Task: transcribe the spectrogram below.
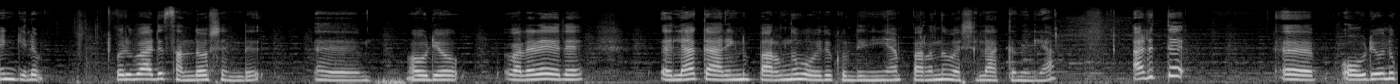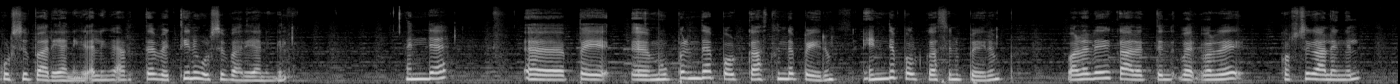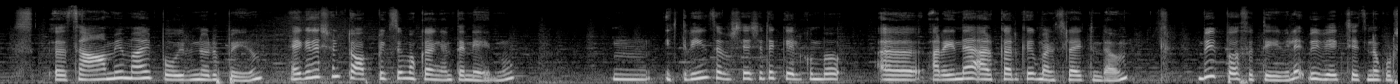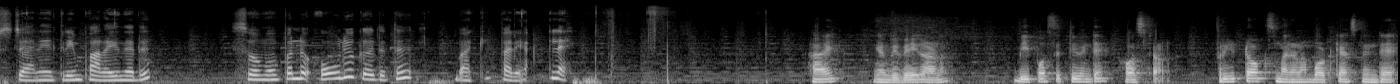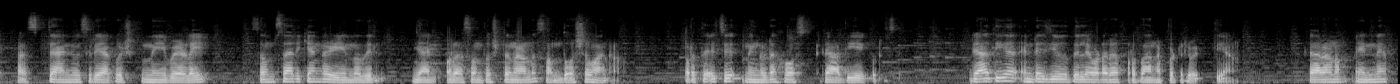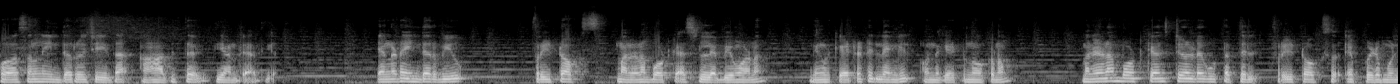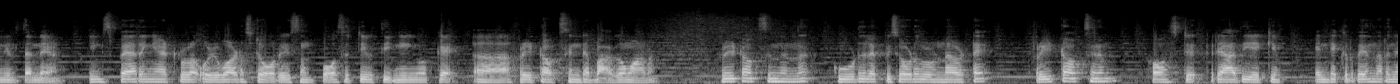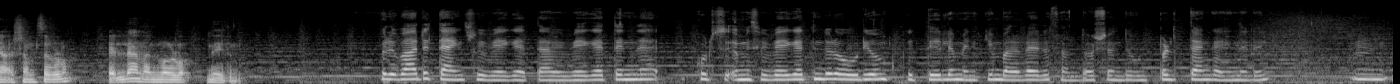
എങ്കിലും ഒരുപാട് സന്തോഷമുണ്ട്. ഓഡിയോ വളരെയേറെ എല്ലാ കാര്യങ്ങളും പറന്നു പോയത് കൊണ്ട് ഞാൻ പറന്ന് വശലാക്കുന്നില്ല അടുത്ത ഓഡിയോനെ കുറിച്ച് പറയുകയാണെങ്കിൽ അല്ലെങ്കിൽ അടുത്ത വ്യക്തിനെ കുറിച്ച് പറയുകയാണെങ്കിൽ എന്റെ പേ മൂപ്പറിന്റെ പോഡ്കാസ്റ്റിന്റെ പേരും എന്റെ പോഡ്കാസ്റ്റിന്റെ പേരും വളരെ കാലത്തിൽ വളരെ കുറച്ച് കാലങ്ങളിൽ സ്- സാമ്യമായി പോയിരുന്ന ഒരു പേരും ഏകദേശം ടോപ്പിക്സും ഒക്കെ അങ്ങനെ തന്നെയായിരുന്നു. ഇത്രയും സവിശേഷത കേൾക്കുമ്പോൾ അറിയുന്ന ആൾക്കാർക്ക് മനസ്സിലായിട്ടുണ്ടാവും. ബി പോസിറ്റീവിൽ വിവേക് ചേച്ചിനെ കുറിച്ചിട്ടാണ് ഇത്രയും പറയുന്നത്. സോ മൂപ്പറിന്റെ ഓഡിയോ കേട്ടിട്ട് ബാക്കി പറയാം അല്ലേ? ഹായ് ഞാൻ വിവേകാണ്. ബി പോസിറ്റീവിന്റെ ഹോസ്റ്റാണ്. ഫ്രീ ടോക്സ് മലയാളം പോഡ്കാസ്റ്റിന്റെ ഫസ്റ്റ് ആനിവേഴ്സറി ആഘോഷിക്കുന്ന ഈ വേളയിൽ സംസാരിക്കാൻ കഴിയുന്നതിൽ ഞാൻ വളരെ സന്തുഷ്ടനാണ് സന്തോഷവാനാണ്. പ്രത്യേകിച്ച് നിങ്ങളുടെ ഹോസ്റ്റ് രാധികയെക്കുറിച്ച്. രാധിക എന്റെ ജീവിതത്തിലെ വളരെ പ്രധാനപ്പെട്ടൊരു വ്യക്തിയാണ്. കാരണം എന്നെ പേഴ്സണലി ഇന്റർവ്യൂ ചെയ്ത ആദ്യത്തെ വ്യക്തിയാണ് രാധിക. ഞങ്ങളുടെ ഇന്റർവ്യൂ ഫ്രീ ടോക്സ് മലയാളം പോഡ്കാസ്റ്റിൽ ലഭ്യമാണ്. നിങ്ങൾ കേട്ടിട്ടില്ലെങ്കിൽ ഒന്ന് കേട്ടു നോക്കണം. മലയാളം പോഡ്കാസ്റ്റുകളുടെ കൂട്ടത്തിൽ ഫ്രീ ടോക്സ് എപ്പോഴും മുന്നിൽ തന്നെയാണ്. ഇൻസ്പയറിംഗ് ആയിട്ടുള്ള ഒരുപാട് സ്റ്റോറീസും പോസിറ്റീവ് തിങ്കിങ്ങും ഒക്കെ ഫ്രീ ടോക്സിന്റെ ഭാഗമാണ്. ഫ്രീ ടോക്സിൽ നിന്ന് കൂടുതൽ എപ്പിസോഡുകൾ ഉണ്ടാവട്ടെ. ഫ്രീ ടോക്സിനും ഹോസ്റ്റ് രാധികയ്ക്കും എന്റെ ഹൃദയം നിറഞ്ഞ ആശംസകളും എല്ലാ നന്മകളും നേരുന്നു. ഒരുപാട് താങ്ക്സ് വിവേകത്ത വിവേകത്തിന്റെ കുറിച്ച് മീൻസ് വിവേകത്തിന്റെ ഒരു ഓഡിയോ കിട്ടിയതിലും എനിക്കും വളരെയേറെ സന്തോഷമുണ്ട് ഉൾപ്പെടുത്താൻ കഴിയുന്നതിൽ.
